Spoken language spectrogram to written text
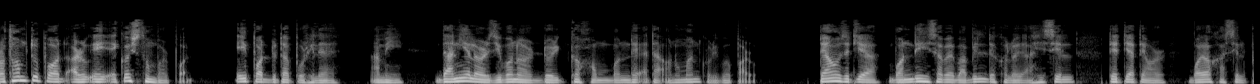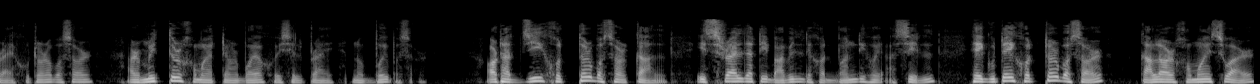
প্ৰথমটো পদ আৰু এই একৈশ নম্বৰ পদ। এই পদ দুটা পঢ়িলে আমি দানিয়েলৰ জীৱনৰ দৈৰ্ঘ্য সম্বন্ধে এটা অনুমান কৰিব পাৰোঁ। তেওঁ যেতিয়া বন্দী হিচাপে বাবিল দেশলৈ আহিছিল তেতিয়া তেওঁৰ বয়স আছিল প্ৰায় সোতৰ বছৰ আৰু মৃত্যুৰ সময়ত তেওঁৰ বয়স হৈছিল প্ৰায় নব্বৈ বছৰ। অৰ্থাৎ যি সত্তৰ বছৰ কাল ইছৰাইল জাতি বাবিল দেশত বন্দী হৈ আছিল সেই গোটেই সত্তৰ বছৰ কালৰ সময়ছোৱাৰ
